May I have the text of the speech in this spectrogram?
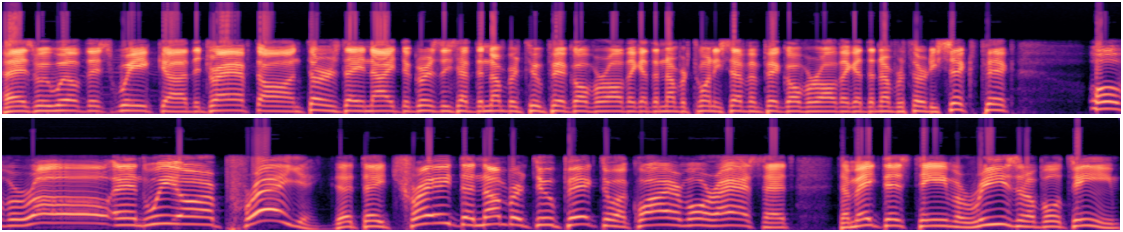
as we will this week. Uh, the draft on Thursday night, the Grizzlies have the number two pick overall. They got the number 27 pick overall. They got the number 36 pick overall, and we are praying that they trade the number two pick to acquire more assets to make this team a reasonable team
